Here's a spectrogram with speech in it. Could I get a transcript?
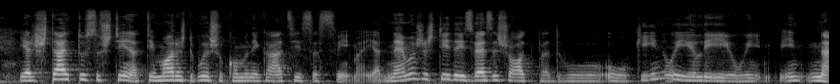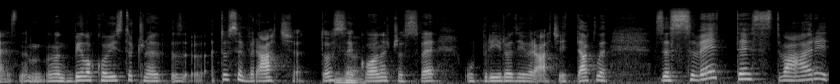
Jer šta je tu suština? Ti moraš da budeš u komunikaciji sa svima. Jer ne možeš ti da izvezeš otpad u, u Kinu ili u, i, ne znam, bilo koju istočnu. To se vraća. To se da. konačno sve u prirodi vraća. I dakle, za sve te stvari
